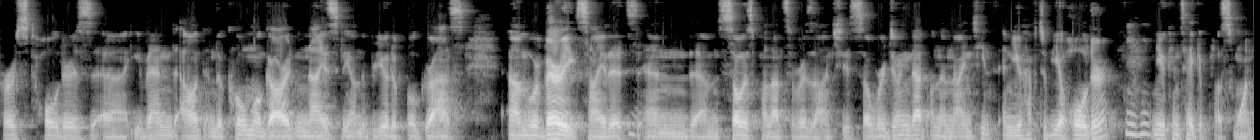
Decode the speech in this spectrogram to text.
first holders uh, event out in the Como Garden, nicely on the beautiful grass. Um, we're very excited, and um, so is Palazzo Versace. So we're doing that on the 19th, and you have to be a holder, Mhm. and you can take a plus one.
